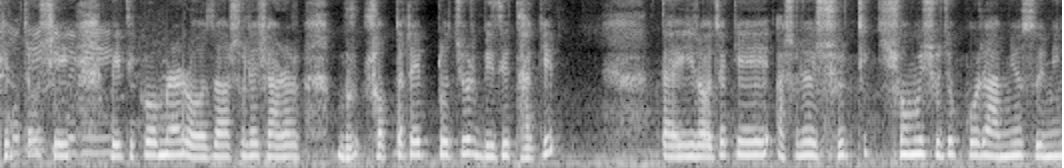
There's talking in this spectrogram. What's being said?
ক্ষেত্রেও সেই ব্যতিক্রম না, রজা আসলে সারা সপ্তাহটাই প্রচুর বিজি থাকে। তাই রজাকে আসলে সঠিক সময় সুযোগ করে আমিও সুইমিং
